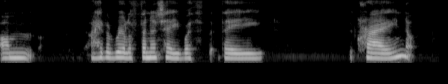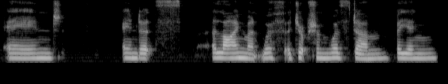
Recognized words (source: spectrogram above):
I'm I have a real affinity with the the crane and and its alignment with Egyptian wisdom being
